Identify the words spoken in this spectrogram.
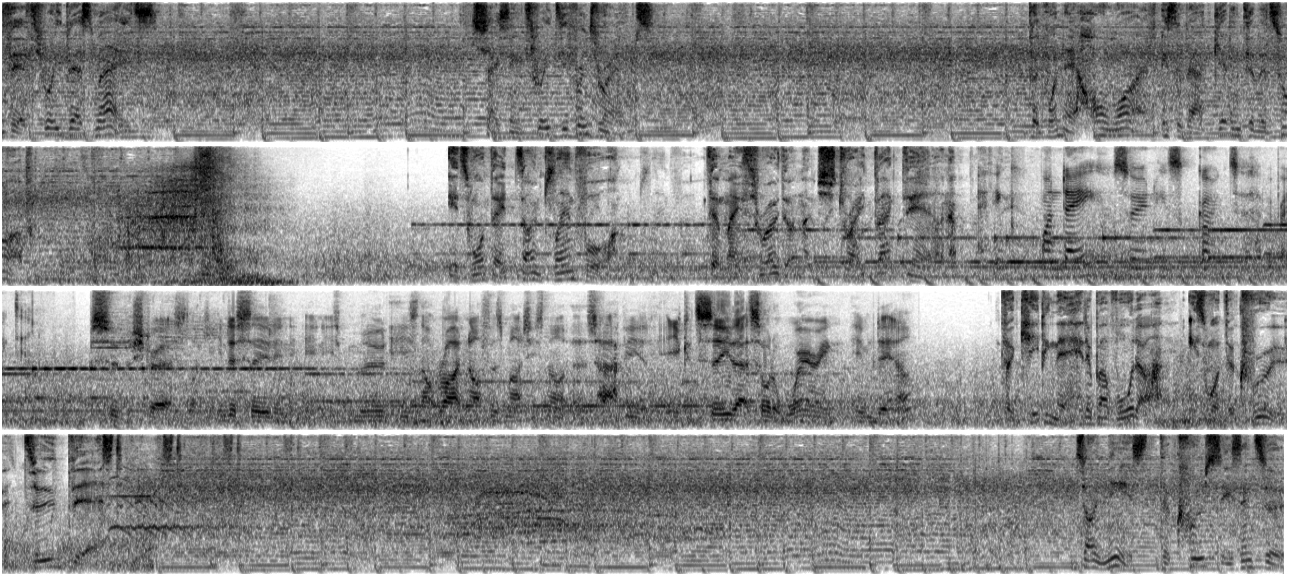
They're three best mates. Chasing three different dreams. But when their whole life is about getting to the top, it's what they don't plan for that may throw them straight back down. I think one day soon he's going to have a breakdown. Super stressed, like you can just see it in, in his mood. Writing off as much, he's not as happy, and you could see that sort of wearing him down. But keeping their head above water is what the crew do best. Don't miss the crew season two.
